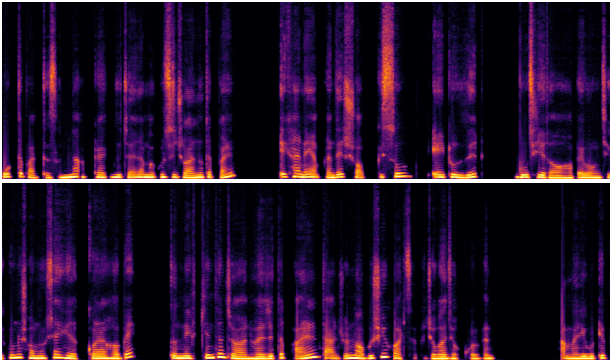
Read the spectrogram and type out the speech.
করতে পারতেছেন না, আপনারা কিন্তু চাইলে আমার কোর্সে জয়েন হতে পারেন। এখানে আপনাদের সবকিছু এ টু জেড বুঝিয়ে দেওয়া হবে এবং যে কোনো সমস্যায় হেল্প করা হবে, তো নিশ্চিন্তে জয়েন হয়ে যেতে পারেন। তার জন্য অবশ্যই হোয়াটসঅ্যাপে যোগাযোগ করবেন। আমার ইউটিউব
